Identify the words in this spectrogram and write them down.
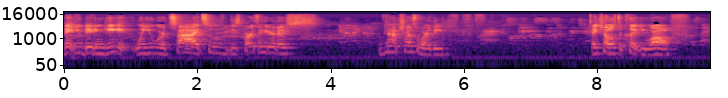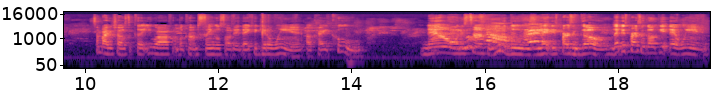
that you didn't get when you were tied to this person here that's not trustworthy. They chose to cut you off. Somebody chose to cut you off and become single so that they could get a win. Okay, cool. Now what it's time for you to do is let this person go. Let this person go get that win.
